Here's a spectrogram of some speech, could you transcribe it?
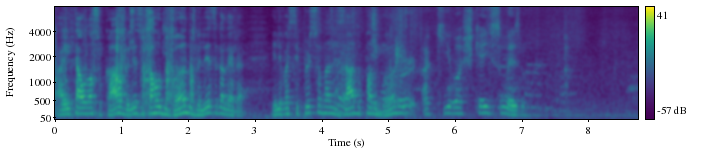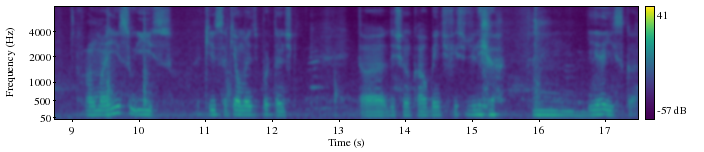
Aí tá o nosso carro, beleza? O carro do bando, beleza, galera? Ele vai ser personalizado para o bando. motor aqui eu acho que é isso mesmo. Arrumar isso e isso. Aqui isso aqui é o mais importante. Tá deixando o carro bem difícil de ligar. E é isso, cara.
